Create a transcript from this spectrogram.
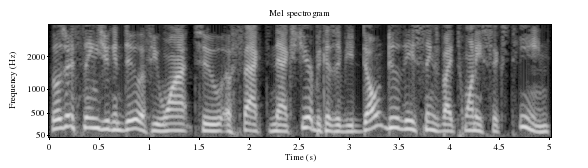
those are things you can do if you want to affect next year. Because if you don't do these things by 2016,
